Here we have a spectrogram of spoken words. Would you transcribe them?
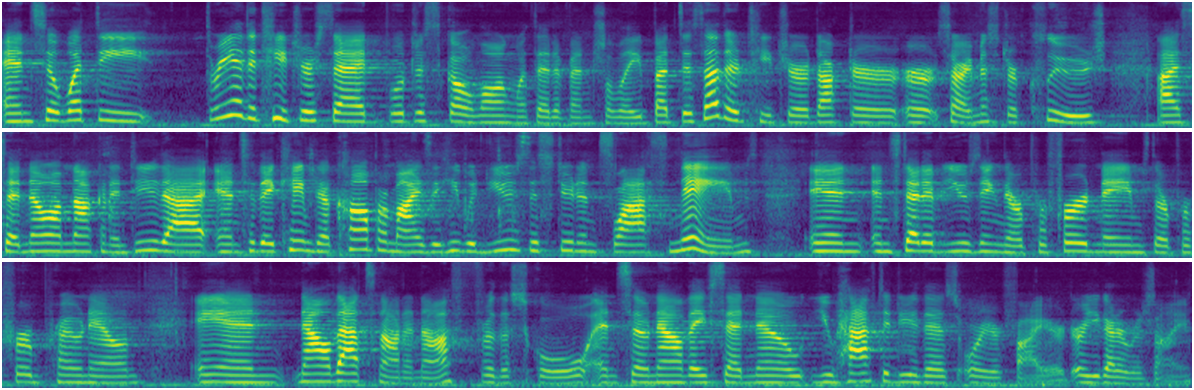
And so what the three of the teachers said, we'll just go along with it eventually. But this other teacher, Dr. or sorry, Mr. Kluge, uh, said, no, I'm not going to do that. And so they came to a compromise that he would use the students' last names in, instead of using their preferred names, their preferred pronouns. And now that's not enough for the school. And so now they said, no, you have to do this or you're fired or you got to resign.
